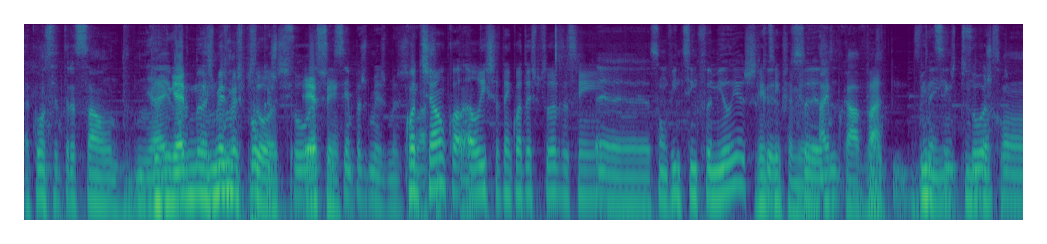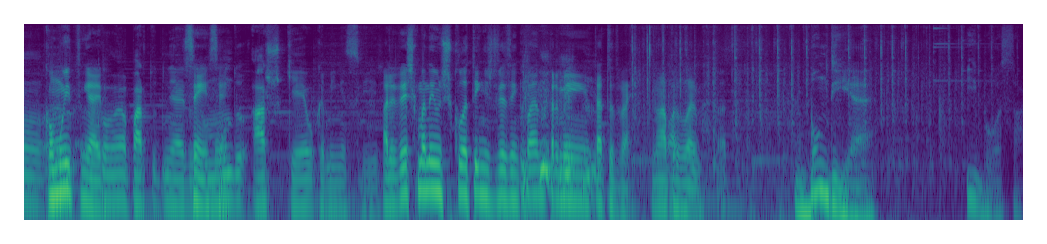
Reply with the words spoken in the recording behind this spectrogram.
A concentração de dinheiro, dinheiro nas mesmas poucas pessoas. É assim. sempre as mesmas. Quantos são? Qual- A lista tem quantas pessoas assim? Eh, são 25 famílias. que 25 famílias. Ah, se- impecável. Vá. têm 25 este pessoas com, Com muito dinheiro. Com a maior parte do dinheiro Sim, do sim. mundo, acho que é o caminho a seguir. Olha, desde que mandem uns chocolatinhos de vez em quando, para mim está tudo bem, não há problema. Bom dia e boa sorte.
